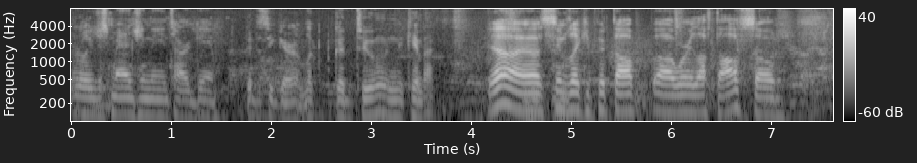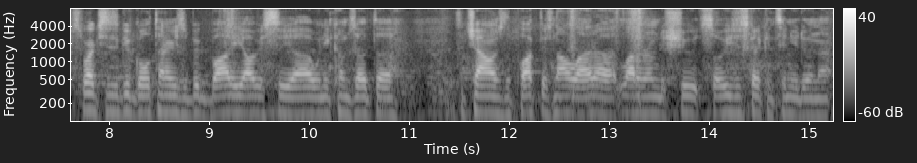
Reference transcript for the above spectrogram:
really just managing the entire game. Good to see Garret look good too when he came back. Yeah, uh, it seems like he picked up uh, where he left off. So Sparks, he's a good goaltender. He's a big body. Obviously, uh, when he comes out to to challenge the puck, there's not a lot of a lot of room to shoot. So he's just got to continue doing that.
